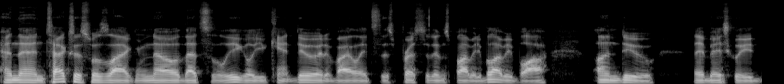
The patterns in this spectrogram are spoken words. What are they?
And then Texas was like, no, that's illegal. You can't do it. It violates this precedence, blah, blah, blah, blah, blah. Undo. They basically,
